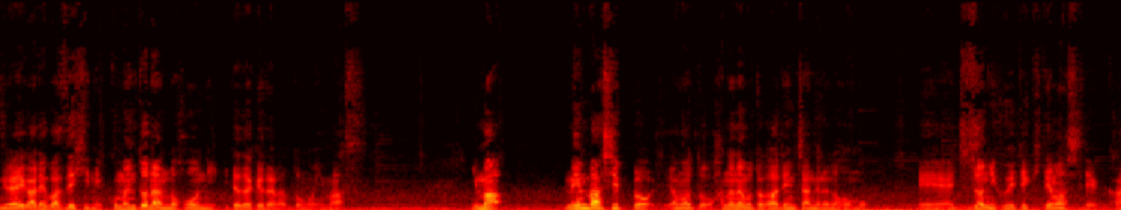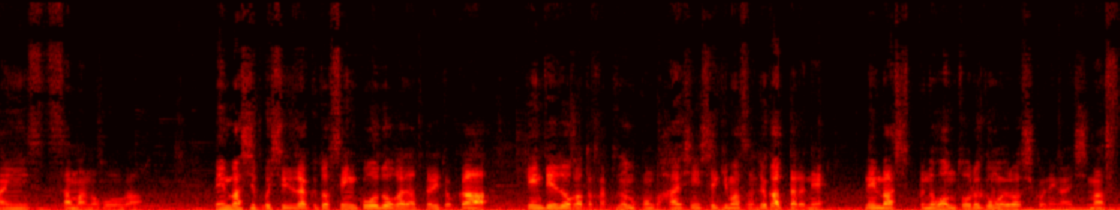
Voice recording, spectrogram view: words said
依頼があればぜひね、コメント欄の方にいただけたらと思います。今、メンバーシップを、大和、花根本ガーデンチャンネルの方も、えー、徐々に増えてきてまして、会員様の方が。メンバーシップしていただくと先行動画だったりとか、限定動画とかっていうのも今後配信していきますので、よかったらね、メンバーシップの方の登録もよろしくお願いします。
